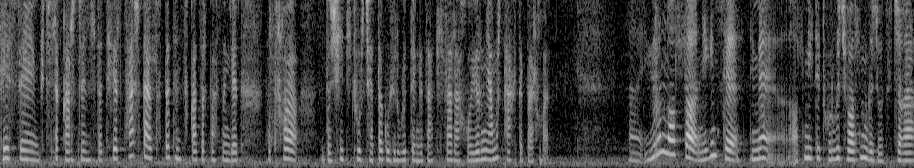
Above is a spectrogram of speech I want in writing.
кейсийн бичлэг гарч байна л да. Тэгэхээр цаашдаа авилгатай тэмцэх газар бас ингээд тодорхой одоо шийдэл төрж чадаагүй хэрэгүүдээ ингээд задласаар авах уу? Ер нь ямар тактик барих вэ? Ер нь бол нэгэнтээ тийм ээ олон нийтэд хүргэж болно гэж үзэж байгаа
